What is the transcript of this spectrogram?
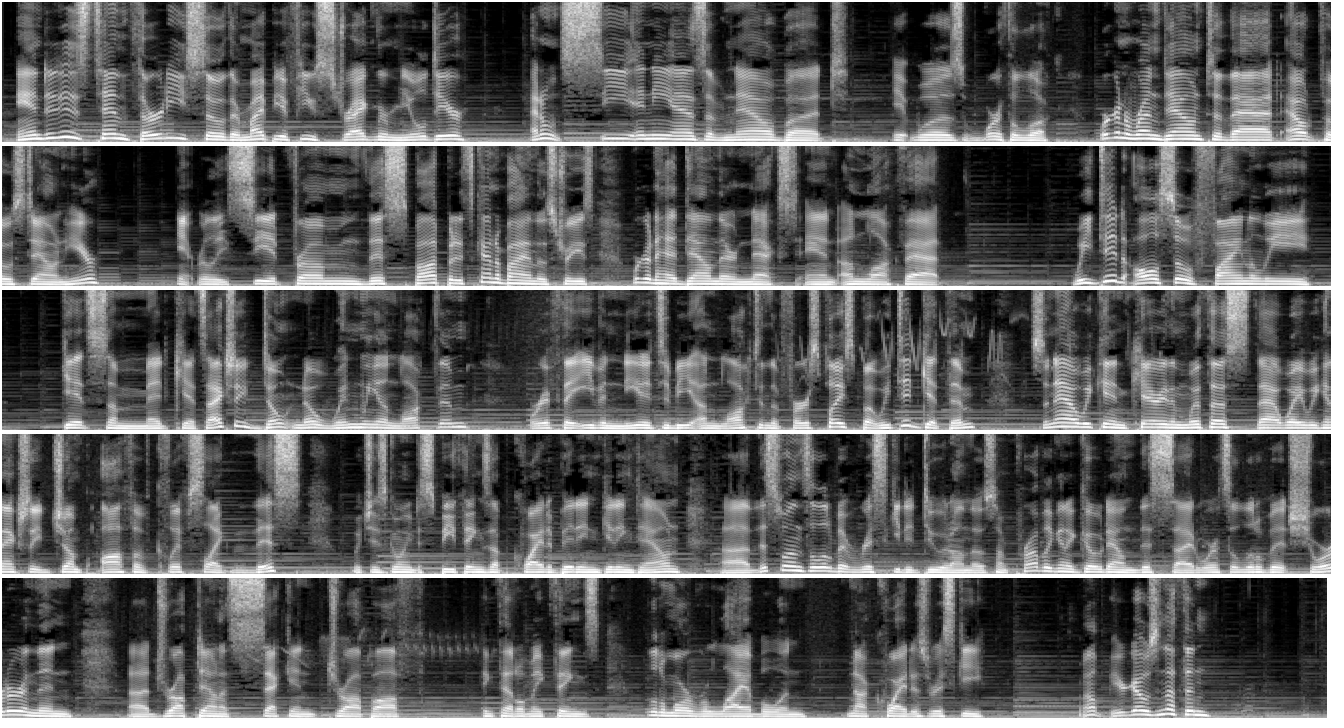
And it is 1030, so there might be a few straggler mule deer. I don't see any as of now, but it was worth a look. We're going to run down to that outpost down here. Can't really see it from this spot, but it's kind of behind those trees. We're going to head down there next and unlock that. We did also finally get some medkits. I actually don't know when we unlocked them or if they even needed to be unlocked in the first place, but we did get them. So now we can carry them with us. That way we can actually jump off of cliffs like this which is going to speed things up quite a bit in getting down. Uh, this one's a little bit risky to do it on though, so I'm probably going to go down this side where it's a little bit shorter and then uh, drop down a second drop off. I think that'll make things a little more reliable and not quite as risky. Well, here goes nothing.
